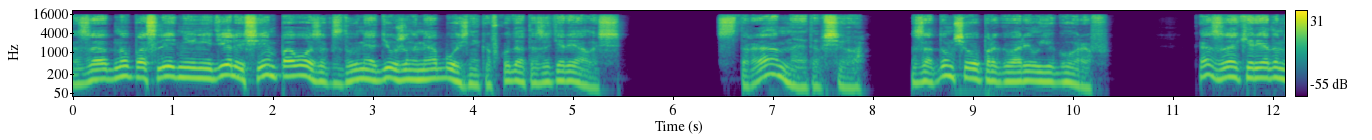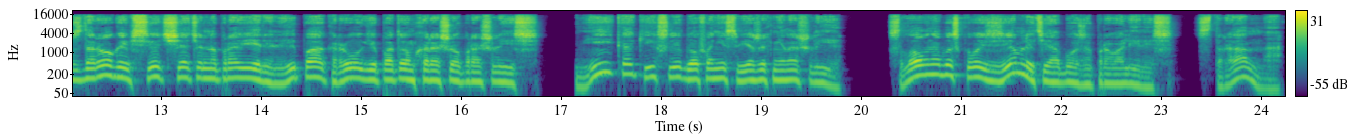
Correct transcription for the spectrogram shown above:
За одну последнюю неделю семь повозок с двумя дюжинами обозников куда-то затерялось. Странно это все, задумчиво проговорил Егоров. Казаки рядом с дорогой все тщательно проверили и по округе потом хорошо прошлись. Никаких следов они свежих не нашли. Словно бы сквозь землю те обозы провалились. Странно.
